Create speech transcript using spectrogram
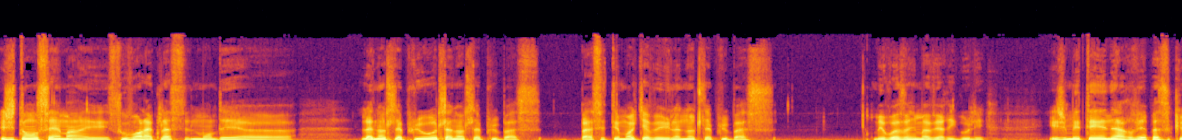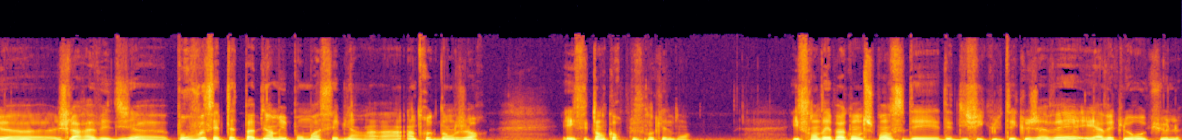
j'étais en CM1 et souvent la classe se demandait la note la plus haute, la note la plus basse bah, c'était moi qui avais eu la note la plus basse. Mes voisins, ils m'avaient rigolé. Et je m'étais énervée parce que euh, je leur avais dit euh, pour vous, c'est peut-être pas bien, mais pour moi, c'est bien. Un, truc dans le genre. Et c'était encore plus moqué de moi. Ils se rendaient pas compte, je pense, des, difficultés que j'avais. Et avec le recul,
